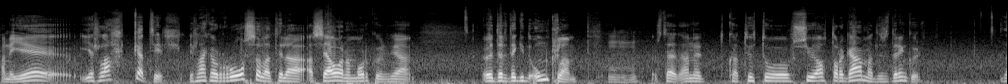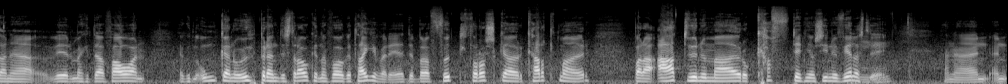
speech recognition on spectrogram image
þannig ég, ég hlakka til ég hlakka rosalega til að, að sjá hann á morgun því að auðvitað er þetta ekkert unglamp. Þú veist, þetta- hann er hvað, 27-8 ára gamall þessi drengur þannig að við erum ekkert að fá hann einhvern ungan og upprændi strákinn að fá eitthvað tækifæri þetta er bara full þroskaður karlmaður bara atvinnumaður og kaftin hjá sínu félagsliði Mhm. þannig að en, en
